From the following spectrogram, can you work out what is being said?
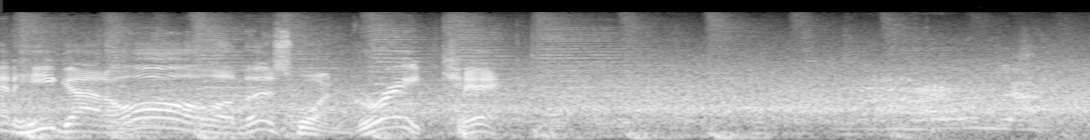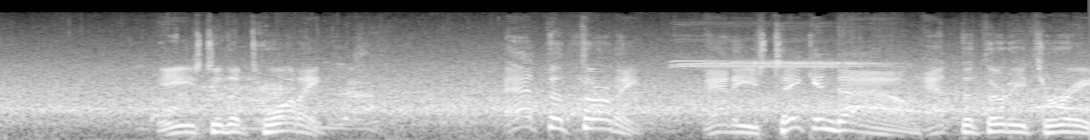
And he got all of this one. Great kick. He's to the 20. At the 30. And he's taken down at the 33.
